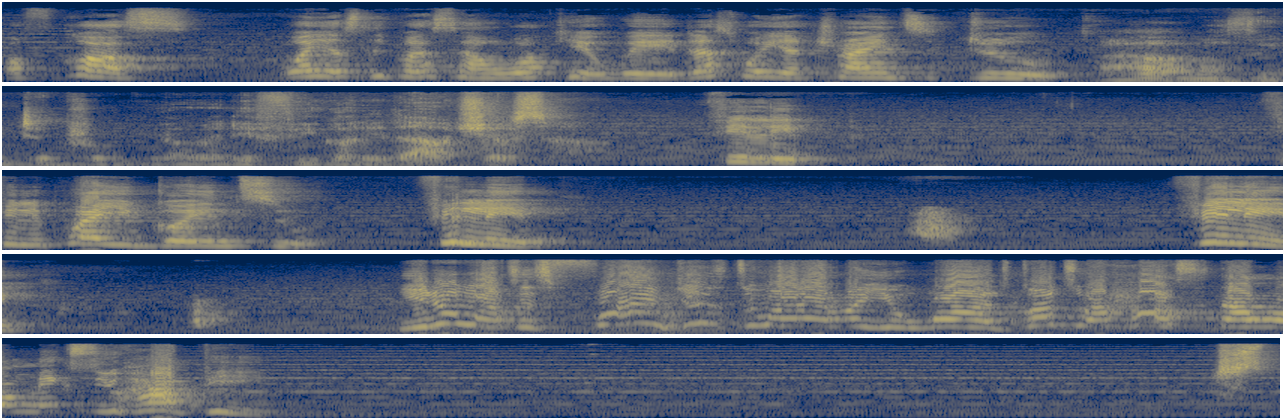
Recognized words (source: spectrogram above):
Of course, wear your slippers and walk away. That's what you're trying to do. I have nothing to prove. You already figured it out yourself. Philip. Philip, where are you going to? Philip. Philip. You know what? It's fine. Just do whatever you want. Go to a house that one makes you happy. Just,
